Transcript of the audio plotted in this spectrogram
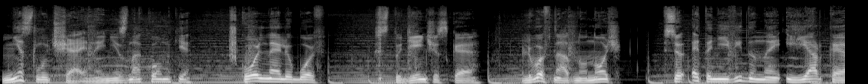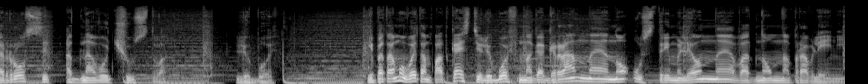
не случайные незнакомки, школьная любовь, студенческая, любовь на одну ночь — все это невиданная и яркая россыпь одного чувства — любовь. И потому в этом подкасте любовь многогранная, но устремленная в одном направлении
